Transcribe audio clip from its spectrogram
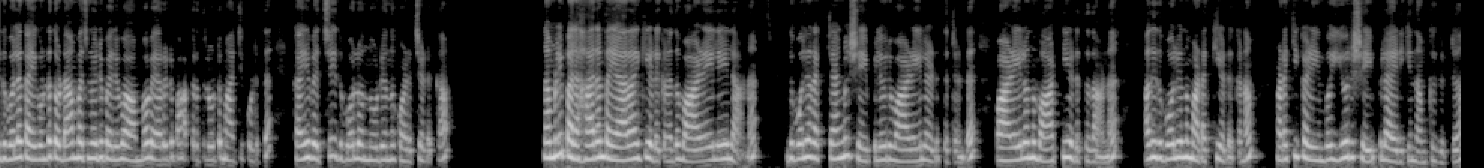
ഇതുപോലെ കൈകൊണ്ട് തൊടാൻ പറ്റുന്ന ഒരു പരുവാകുമ്പോൾ വേറൊരു പാത്രത്തിലോട്ട് മാറ്റി കൊടുത്ത് കൈ വെച്ച് ഇതുപോലെ ഒന്നുകൂടി ഒന്ന് കുഴച്ചെടുക്കാം. നമ്മൾ ഈ പലഹാരം തയ്യാറാക്കി എടുക്കുന്നത് വാഴയിലയിലാണ്. ഇതുപോലെ റെക്റ്റാങ്കിൾ ഷേപ്പിൽ ഒരു വാഴയില എടുത്തിട്ടുണ്ട്. വാഴയില ഒന്ന് വാട്ടിയെടുത്തതാണ്. അത് ഇതുപോലെ ഒന്ന് മടക്കി എടുക്കണം മടക്കി കഴിയുമ്പോൾ ഈ ഒരു ഷേപ്പിലായിരിക്കും നമുക്ക് കിട്ടുക.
